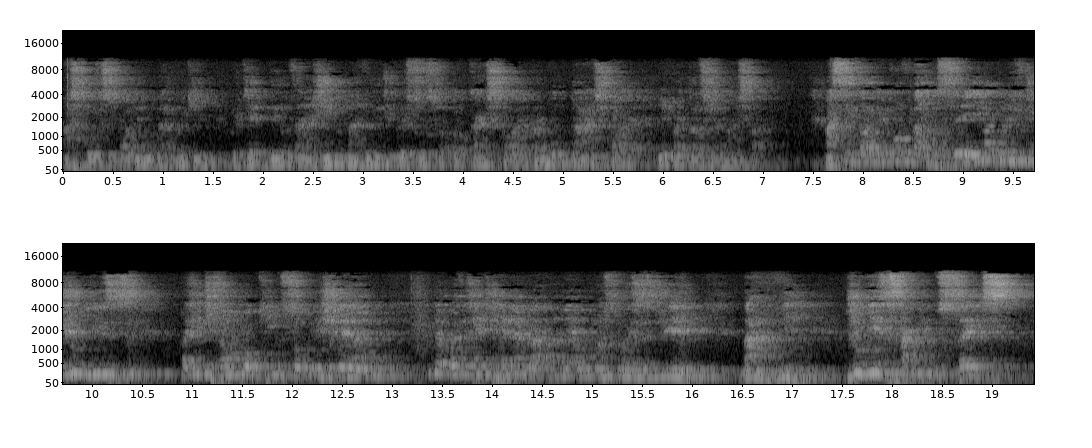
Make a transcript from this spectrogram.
as coisas podem mudar. Por quê? Porque é Deus agindo na vida de pessoas para tocar a história, para mudar a história e para transformar a história. Assim, então, eu queria convidar você a ir lá para o livro de Juízes, para a gente ver um pouquinho sobre Gideão e depois a gente relembrar também algumas coisas de Davi. Juízes capítulo 6.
